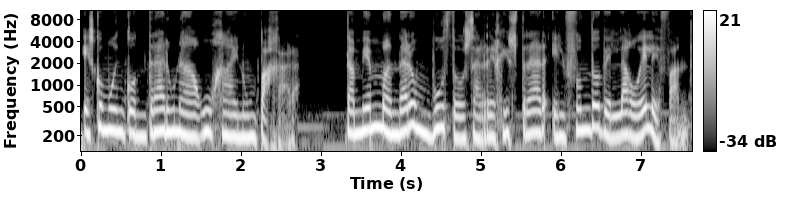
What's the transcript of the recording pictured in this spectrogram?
es como encontrar una aguja en un pajar. También mandaron buzos a registrar el fondo del lago Elephant,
